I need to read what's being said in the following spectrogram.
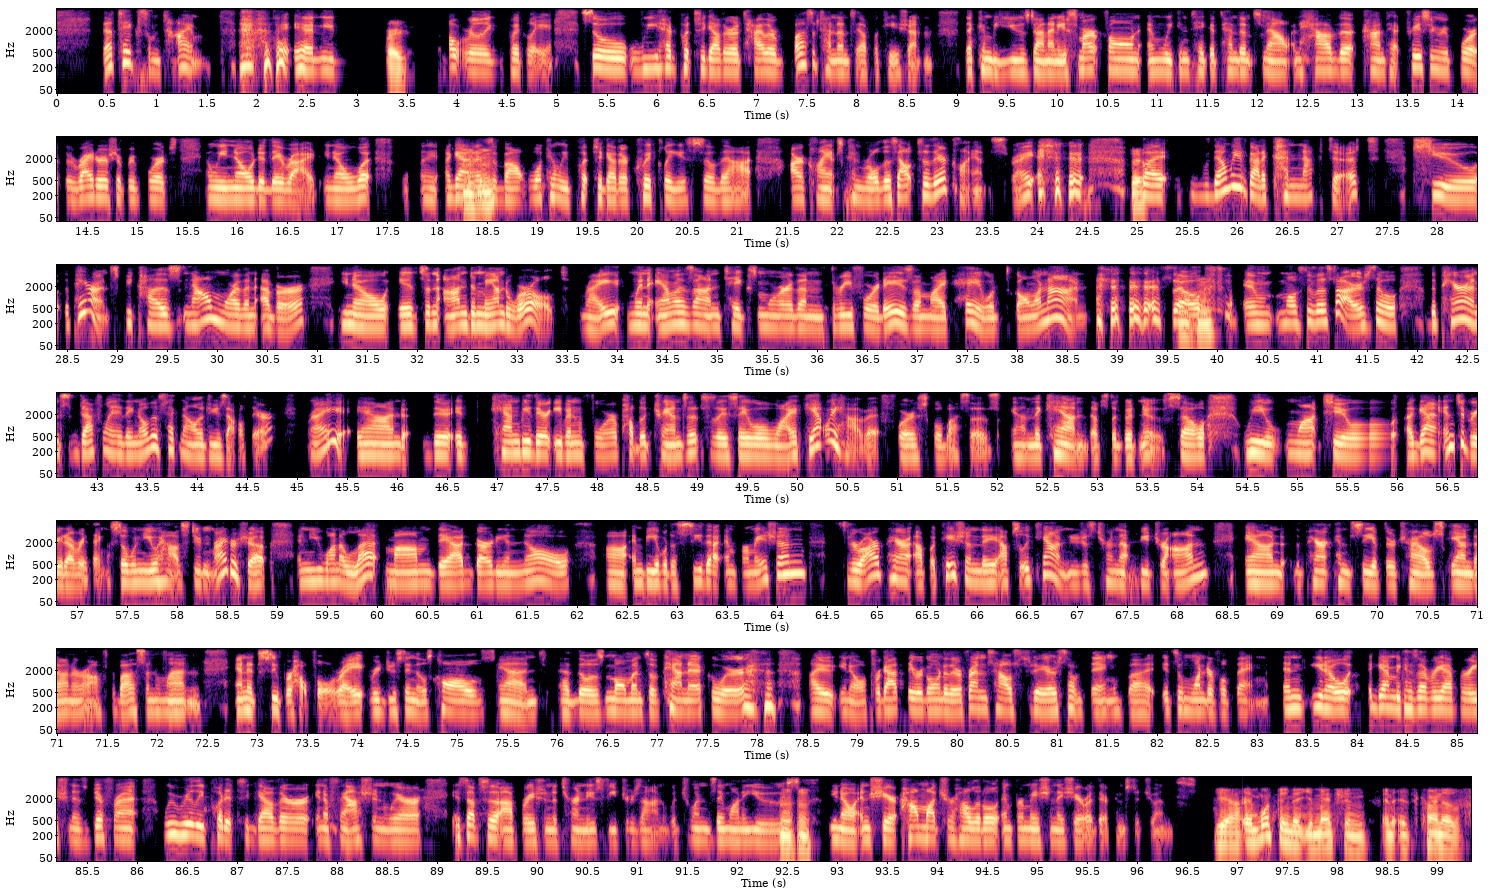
that takes some time. and you right out really quickly. So we had put together a Tyler bus attendance application that can be used on any smartphone, and we can take attendance now and have the contact tracing report, the ridership reports, and we know did they ride. You know what? Again, mm-hmm. it's about what can we put together quickly so that our clients can roll this out to their clients, right? yeah. But then we've got to connect it to the parents because now more than ever, you know, it's an on-demand world, right? Right? When Amazon takes more than three, four days, I'm like, hey, what's going on? so, mm-hmm. and most of us are. So the parents definitely, they know this technology is out there, right? And the, it can be there even for public transit. So they say, well, why can't we have it for school buses? And they can. That's the good news. So we want to, again, integrate everything. So when you have student ridership and you want to let mom, dad, guardian know uh, and be able to see that information, through our parent application, they absolutely can. You just turn that feature on, and the parent can see if their child scanned on or off the bus and when. And it's super helpful, right? Reducing those calls and those moments of panic where I, you know, forgot they were going to their friend's house today or something. But it's a wonderful thing. And, you know, again, because every operation is different, we really put it together in a fashion where it's up to the operation to turn these features on, which ones they want to use, mm-hmm. you know, and share how much or how little information they share with their constituents. Yeah, and one thing that you mentioned, and it's kind of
